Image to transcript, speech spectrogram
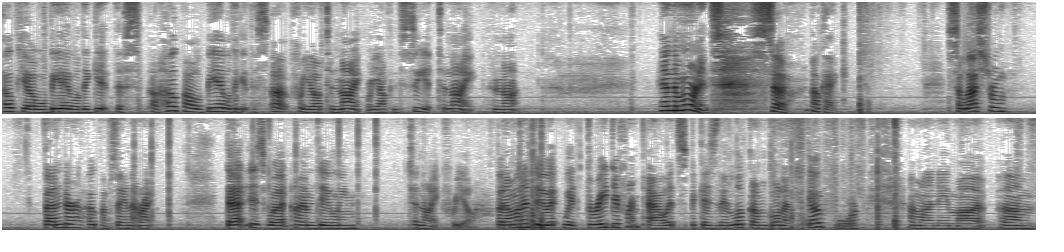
hope y'all will be able to get this I hope I will be able to get this up for y'all tonight where y'all can see it tonight and not in the mornings. So okay. Celestial thunder hope I'm saying that right. That is what I'm doing tonight for y'all. But I'm going to do it with three different palettes because the look I'm going to go for. I'm going to need my um,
